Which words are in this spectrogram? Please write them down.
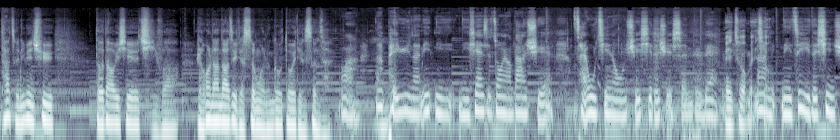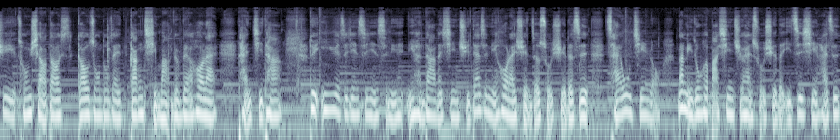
他从里面去。得到一些启发，然后让他自己的生活能够多一点色彩。哇，那培育呢？你你你现在是中央大学财务金融学系的学生，对不对？没错，没错。那你你自己的兴趣从小到高中都在钢琴嘛，对不对？后来弹吉他，对音乐这件事情是你你很大的兴趣，但是你后来选择所学的是财务金融，那你如何把兴趣和所学的一致性？还是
